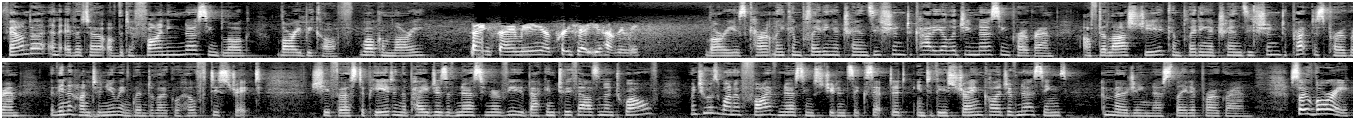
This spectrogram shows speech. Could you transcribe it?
founder, and editor of the Defining Nursing blog, Laurie Bickhoff. Welcome, Laurie. Thanks, Amy. I appreciate you having me. Laurie is currently completing a transition to cardiology nursing program after last year completing a transition to practice program within a Hunter New England local health district. She first appeared in the pages of Nursing Review back in 2012 when she was one of five nursing students accepted into the Australian College of Nursing's Emerging Nurse Leader program. So, Laurie,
